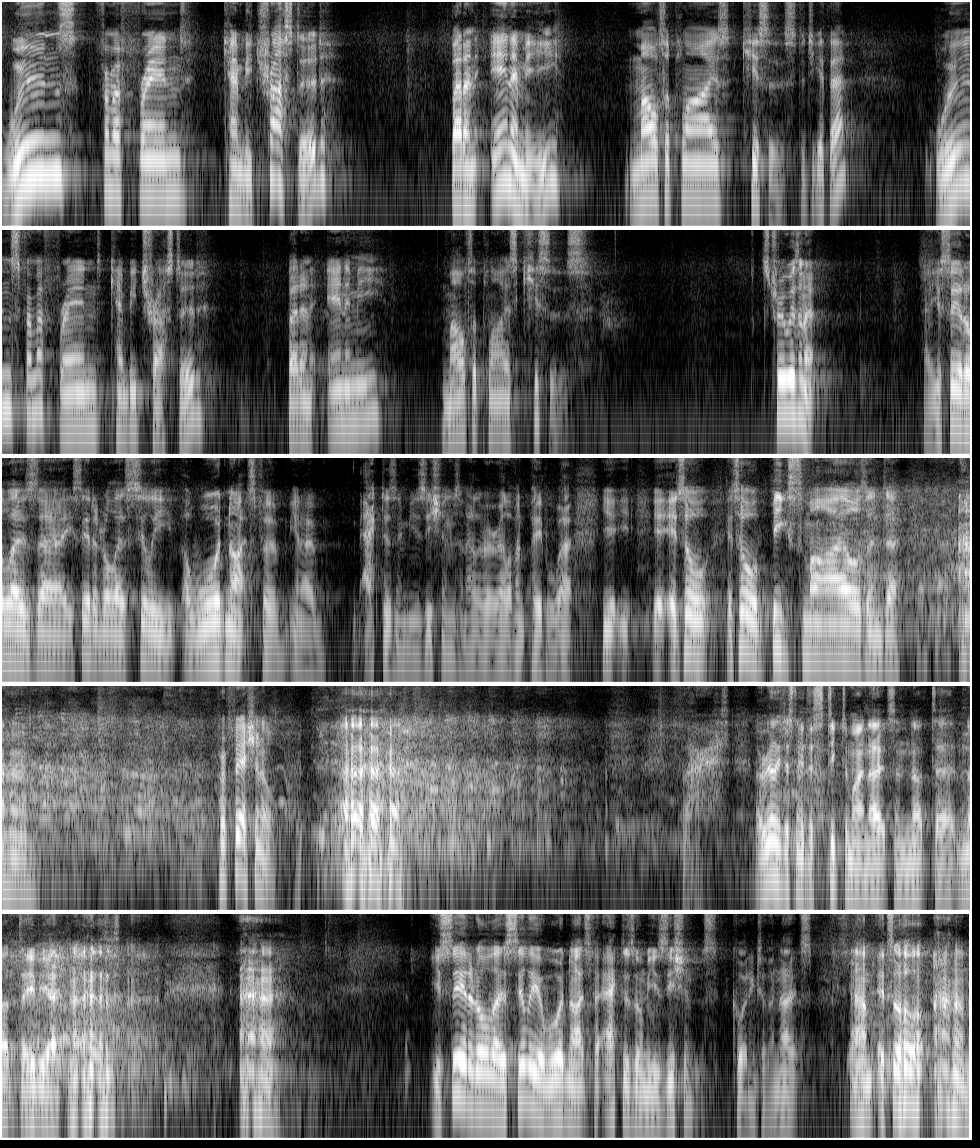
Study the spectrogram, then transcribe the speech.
Wounds from a friend can be trusted, but an enemy multiplies kisses. Did you get that? Wounds from a friend can be trusted, but an enemy multiplies kisses. It's true, isn't it? Uh, you see it all those uh, you see it at all those silly award nights for you know actors and musicians and other irrelevant people. Uh, you, you, it's all it's all big smiles and uh, professional. I really just need to stick to my notes and not, uh, not deviate. you see it at all those silly award nights for actors or musicians, according to the notes. Um, it's all.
